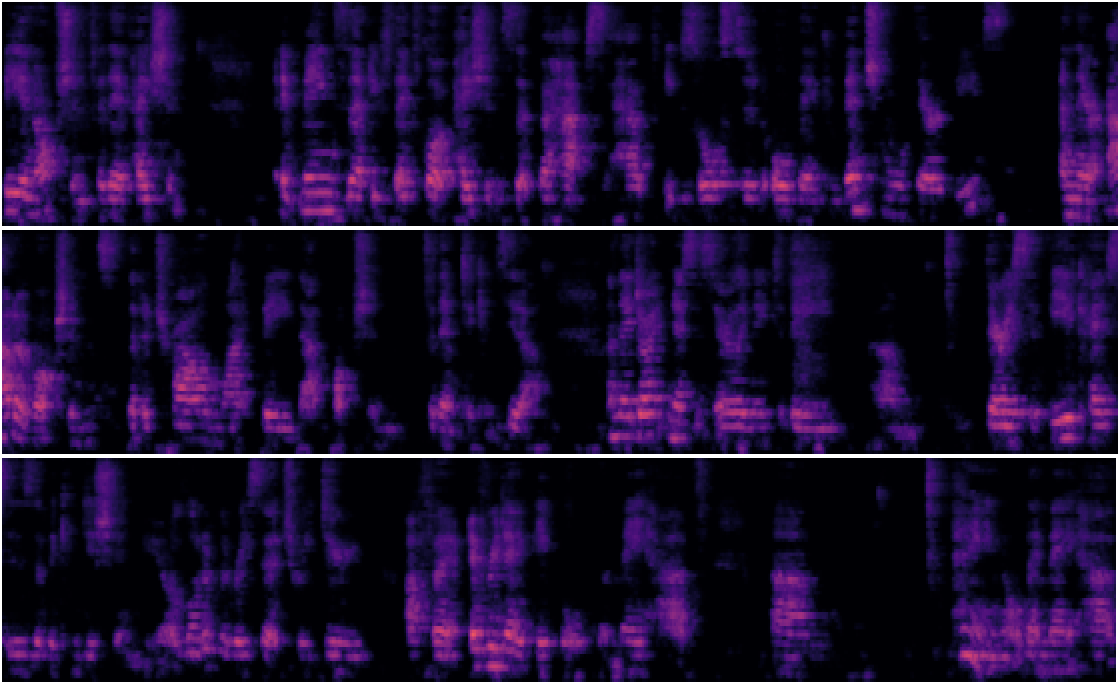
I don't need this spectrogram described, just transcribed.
be an option for their patient. It means that if they've got patients that perhaps have exhausted all their conventional therapies and they're out of options, that a trial might be that option for them to consider. And they don't necessarily need to be um, very severe cases of a condition. You know, a lot of the research we do are for everyday people that may have um, pain, or they may have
